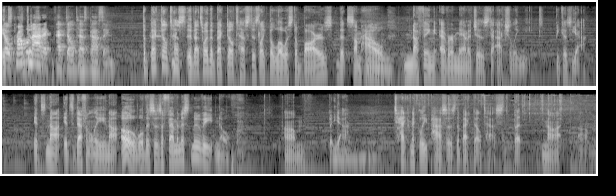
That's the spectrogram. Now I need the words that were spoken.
So problematic Bechdel test passing. the Bechdel test that's why the Bechdel test is like the lowest of bars that somehow nothing ever manages to actually meet. Because yeah it's not it's definitely not oh well this is a feminist movie. No. Um but yeah technically passes the Bechdel test but not um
